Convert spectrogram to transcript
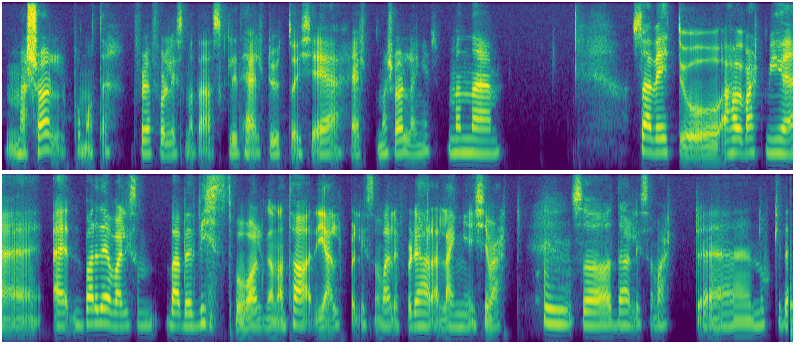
meg sjøl, på en måte. For jeg føler liksom at jeg har sklidd helt ut og ikke er helt meg sjøl lenger. Men eh, så jeg vet jo Jeg har jo vært mye jeg, Bare det å være, liksom, være bevisst på valgene jeg tar, hjelper liksom veldig, for det har jeg lenge ikke vært. Så det har liksom vært eh, nok i det.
